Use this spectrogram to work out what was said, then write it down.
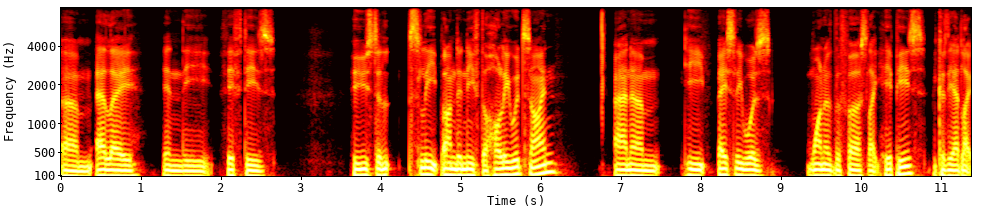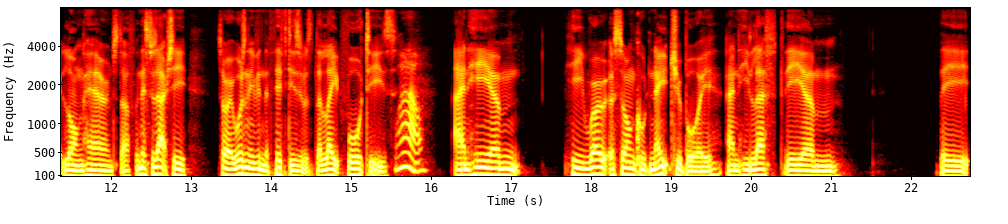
um, LA in the 50s who used to sleep underneath the Hollywood sign. And um, he basically was one of the first like hippies because he had like long hair and stuff. And this was actually, sorry, it wasn't even the 50s, it was the late 40s. Wow. And he, um, he wrote a song called Nature Boy and he left the, um, the,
